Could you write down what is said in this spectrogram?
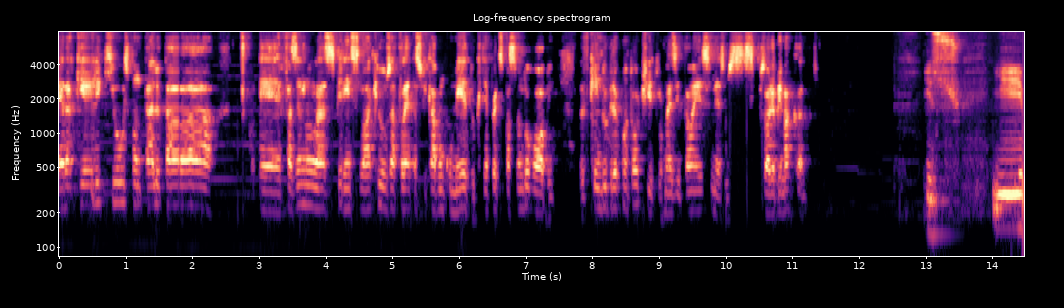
era aquele que o espantalho tava é, fazendo as experiências lá que os atletas ficavam com medo, que tem a participação do Robin. Eu fiquei em dúvida quanto ao título, mas então é esse mesmo. Esse episódio é bem bacana. Isso. E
